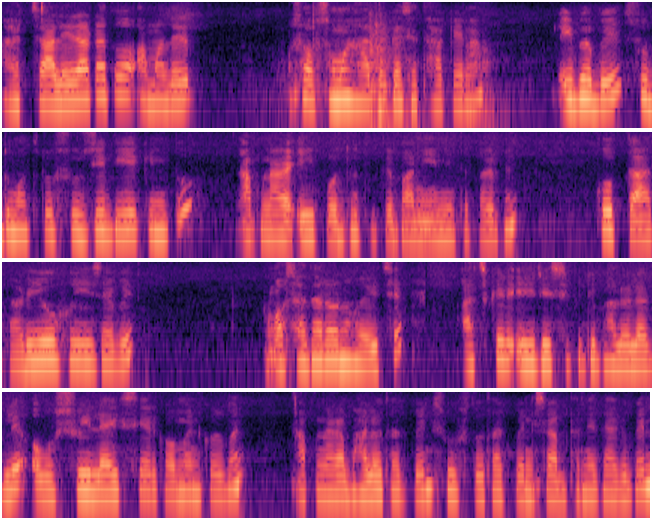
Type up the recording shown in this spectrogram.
আর চালের আটা তো আমাদের সবসময় হাতের কাছে থাকে না। এইভাবে শুধুমাত্র সুজি দিয়ে কিন্তু আপনারা এই পদ্ধতিতে বানিয়ে নিতে পারবেন। খুব তাড়াতাড়িও হয়ে যাবে। অসাধারণ হয়েছে। আজকের এই রেসিপিটি ভালো লাগলে অবশ্যই লাইক শেয়ার কমেন্ট করবেন। আপনারা ভালো থাকবেন, সুস্থ থাকবেন, সাবধানে থাকবেন।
